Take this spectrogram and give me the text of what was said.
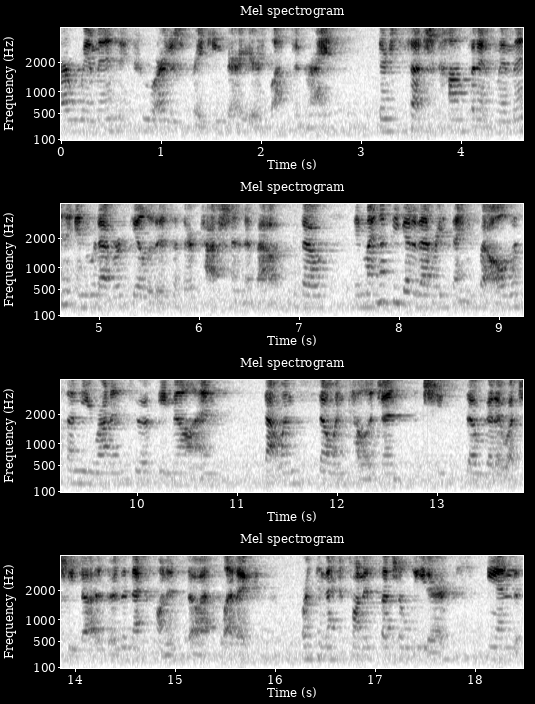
are women who are just breaking barriers left and right. There's such confident women in whatever field it is that they're passionate about. So they might not be good at everything, but all of a sudden you run into a female and that one's so intelligent and she's so good at what she does, or the next one is so athletic, or the next one is such a leader. And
